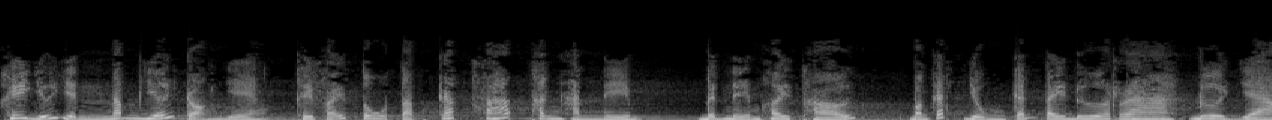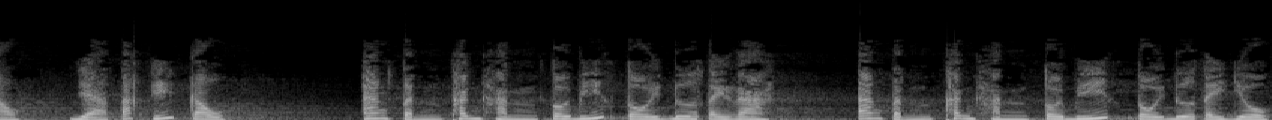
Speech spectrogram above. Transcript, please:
Khi giữ gìn năm giới trọn vẹn thì phải tu tập các pháp thân hành niệm, định niệm hơi thở bằng cách dùng cánh tay đưa ra, đưa vào và tác ý câu. An tịnh thân hành tôi biết tôi đưa tay ra, an tịnh thân hành tôi biết tôi đưa tay vô.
